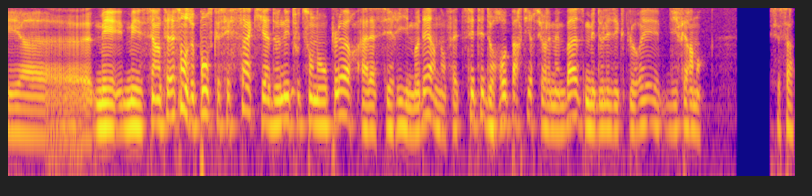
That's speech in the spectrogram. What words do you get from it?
Euh, mais c'est intéressant, je pense que c'est ça qui a donné toute son ampleur à la série moderne, en fait. C'était de repartir sur les mêmes bases, mais de les explorer différemment. C'est ça.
